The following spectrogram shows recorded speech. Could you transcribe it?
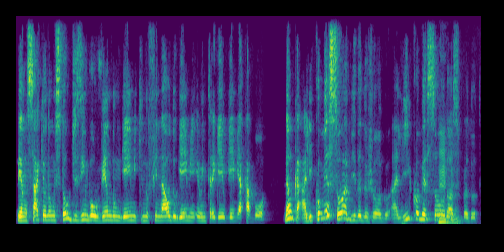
pensar que eu não estou desenvolvendo um game que no final do game eu entreguei o game e acabou. Não, cara, ali começou a vida do jogo, ali começou uhum. o nosso produto.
